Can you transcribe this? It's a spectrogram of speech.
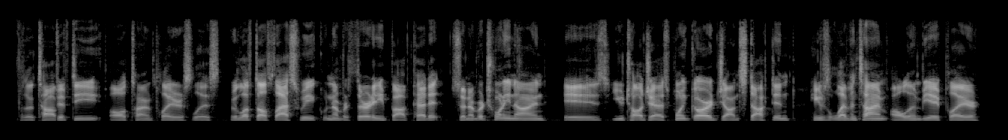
for the top 50 all time players list. We left off last week with number 30, Bob Pettit. So number 29 is Utah Jazz point guard John Stockton. He was 11 time All NBA player.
